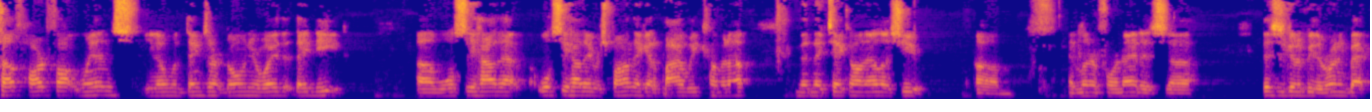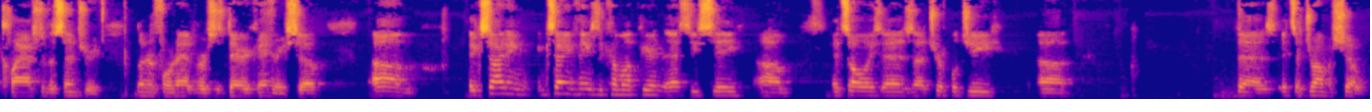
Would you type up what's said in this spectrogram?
tough, hard fought wins. You know, when things aren't going your way that they need. Um, we'll see how that we'll see how they respond. They got a bye week coming up, then they take on LSU, um, and Leonard Fournette is uh, this is going to be the running back clash of the century. Leonard Fournette versus Derrick Henry. So um, exciting, exciting things to come up here in the SEC. Um, it's always as uh, Triple G uh, says, it's a drama show,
